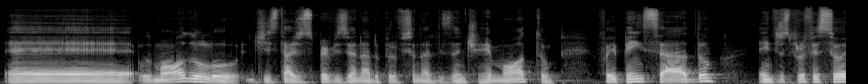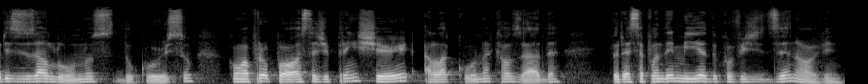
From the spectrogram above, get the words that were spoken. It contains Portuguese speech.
é, o módulo de estágio supervisionado profissionalizante remoto foi pensado entre os professores e os alunos do curso com a proposta de preencher a lacuna causada por essa pandemia do Covid-19.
